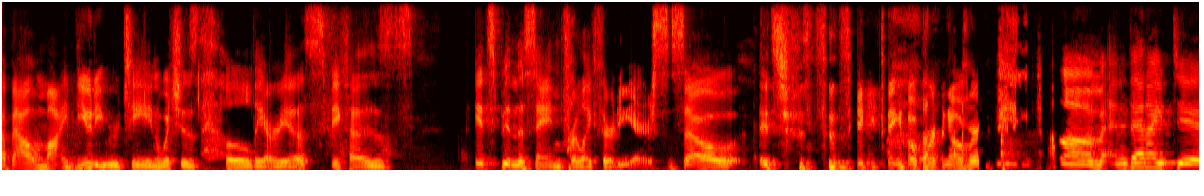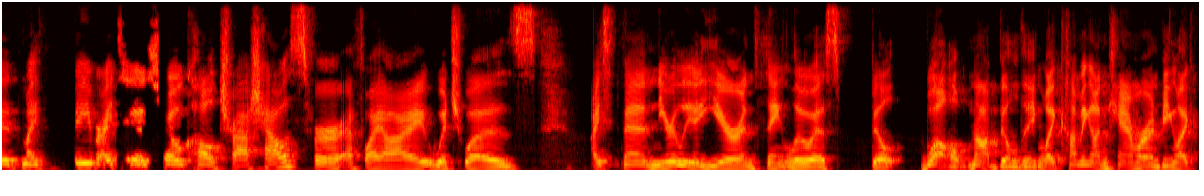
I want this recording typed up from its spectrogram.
about my beauty routine, which is hilarious because it's been the same for like 30 years. So it's just the same thing over and over. Um, and then I did my favorite, I did a show called Trash House for FYI, which was, I spent nearly a year in St. Louis built well, not building, like coming on camera and being like,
